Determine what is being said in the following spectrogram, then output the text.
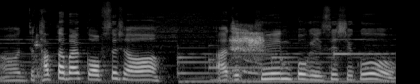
어, 이제 답답할 거 없으셔. 아직 긴 복이 있으시고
